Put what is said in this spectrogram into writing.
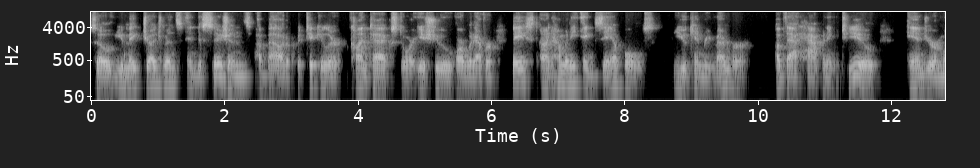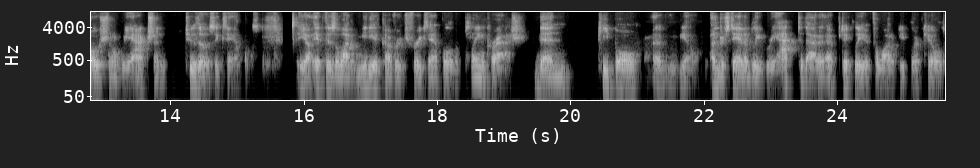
So, you make judgments and decisions about a particular context or issue or whatever based on how many examples you can remember of that happening to you and your emotional reaction to those examples you know, if there's a lot of media coverage, for example, of a plane crash, then people, uh, you know, understandably react to that, uh, particularly if a lot of people are killed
